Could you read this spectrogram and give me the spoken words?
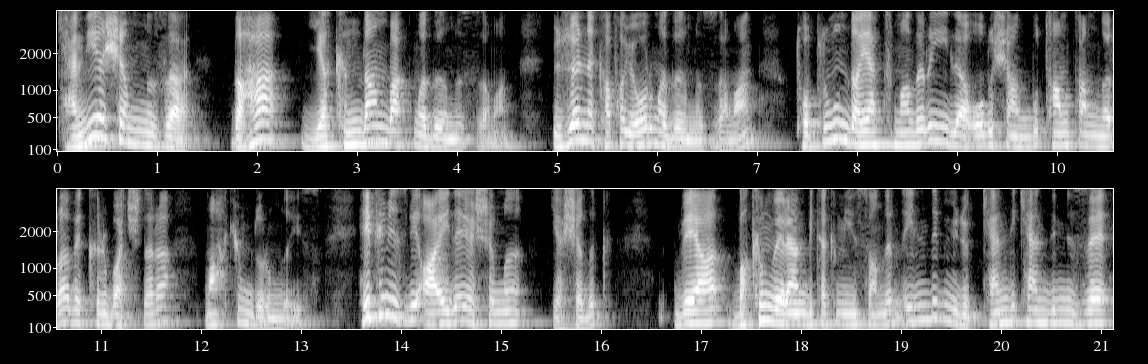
kendi yaşamımıza daha yakından bakmadığımız zaman, üzerine kafa yormadığımız zaman toplumun dayatmalarıyla oluşan bu tamtamlara ve kırbaçlara mahkum durumdayız. Hepimiz bir aile yaşamı yaşadık veya bakım veren bir takım insanların elinde büyüdük. Kendi kendimize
